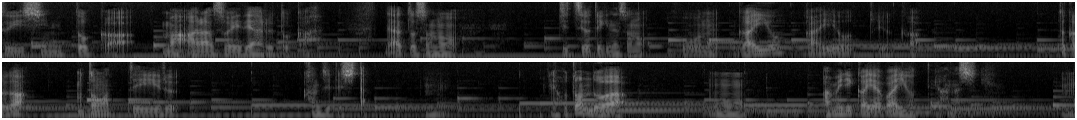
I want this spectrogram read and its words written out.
推進とか、まあ、争いであるとかであとその実用的なその法の概要概要というかとかがまとまっている感じでした、うん、ほとんどはもうアメリカやばいよっていう話。うん。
